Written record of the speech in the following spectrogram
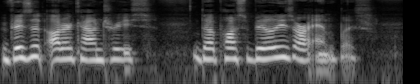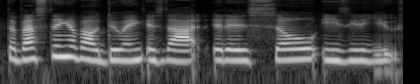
Visit other countries. The possibilities are endless. The best thing about Doink is that it is so easy to use.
